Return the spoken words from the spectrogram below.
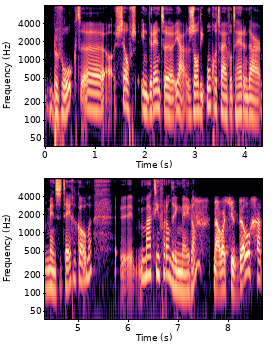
bevolkt. Uh, zelfs in Drenthe ja, zal die ongetwijfeld her en daar mensen tegenkomen. Uh, maakt hij een verandering mee dan? Nou, wat je wel gaat,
